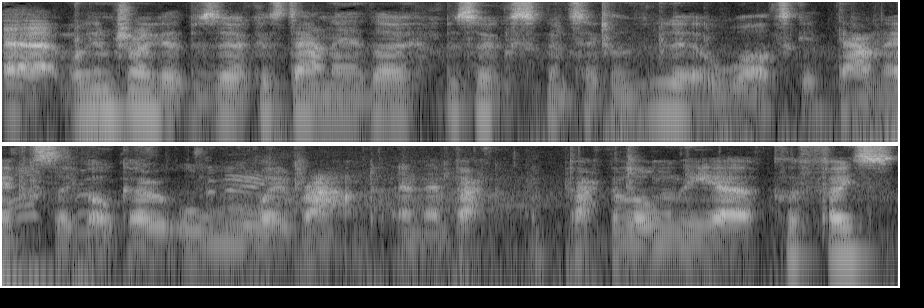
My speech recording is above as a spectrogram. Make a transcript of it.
Uh, we're going to try and get the Berserkers down here though. Berserkers are going to take a little while to get down there because they've got to go all the way round and then back back along the uh, cliff face.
